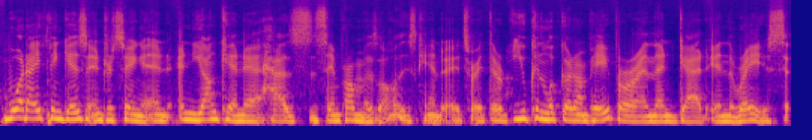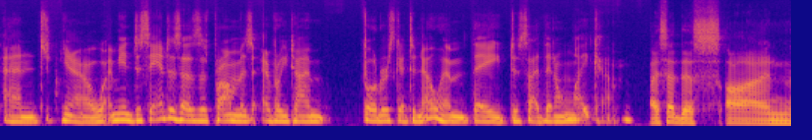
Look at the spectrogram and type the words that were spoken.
What I think is interesting, and and Youngkin has the same problem as all these candidates, right? There, you can look good on paper and then get in the race, and you know, I mean, DeSantis has this problem is every time voters get to know him, they decide they don't like him. I said this on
